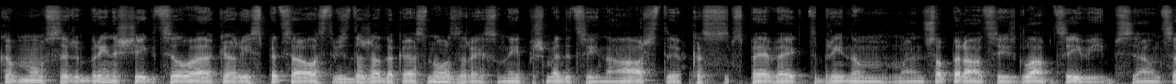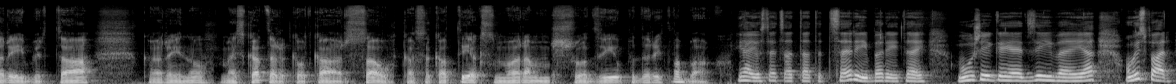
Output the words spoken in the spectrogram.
ka mums ir brīnišķīgi cilvēki, arī speciālisti visdažādākajās nozarēs, un īpaši medicīnā ārsti, kas spēj veikt brīnumainas operācijas, glābt dzīvības. Jā, un cerība ir tā, ka arī nu, mēs katrs kaut kā ar savu saka, attieksmi varam šo dzīvi padarīt labāku. Jā, jūs teicāt, tā ir cerība arī tai mūžīgajai dzīvei, ja? un vispār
